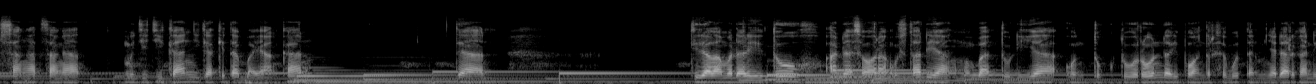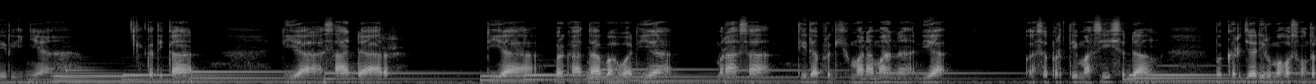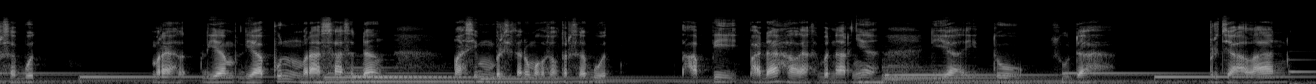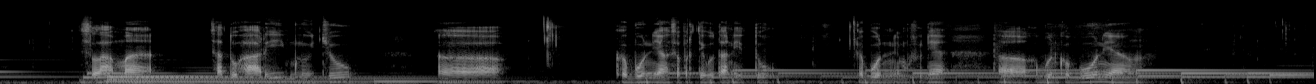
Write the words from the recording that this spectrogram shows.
sangat-sangat menjijikan jika kita bayangkan dan tidak lama dari itu ada seorang ustadz yang membantu dia untuk turun dari pohon tersebut dan menyadarkan dirinya. Ketika dia sadar, dia berkata bahwa dia merasa tidak pergi ke mana-mana. Dia seperti masih sedang bekerja di rumah kosong tersebut. Dia dia pun merasa sedang masih membersihkan rumah kosong tersebut. Tapi padahal yang sebenarnya dia itu sudah berjalan selama satu hari menuju uh, kebun yang seperti hutan itu kebun maksudnya uh, kebun-kebun yang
